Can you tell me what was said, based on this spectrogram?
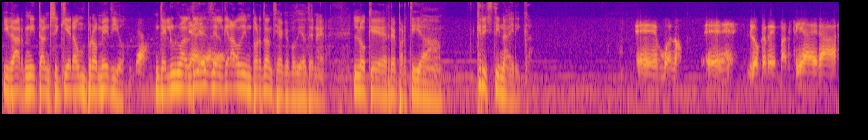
y dar ni tan siquiera un promedio Ya. del 1 al Ya, 10 ya, ya. del grado de importancia que podía tener lo que repartía Cristina Erika. Eh, bueno, eh, lo que repartía era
